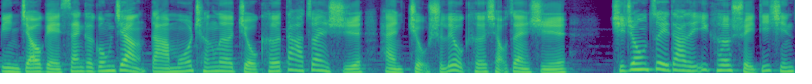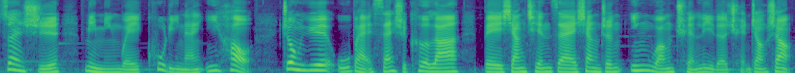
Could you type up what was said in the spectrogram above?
并交给三个工匠打磨成了九颗大钻石和九十六颗小钻石。其中最大的一颗水滴形钻石命名为库里南一号，重约五百三十克拉，被镶嵌在象征英王权力的权杖上。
